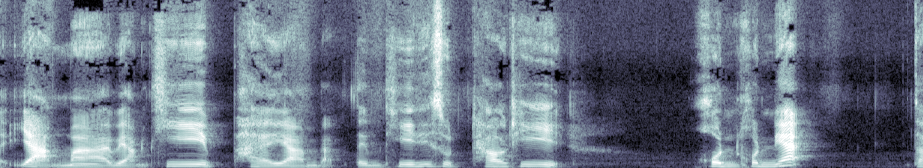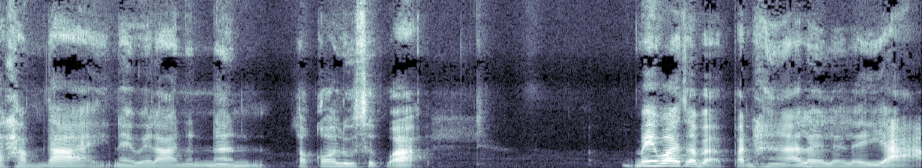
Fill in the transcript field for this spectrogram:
ลาย ๆ อย่างมาอย่างที่พยายามแบบเต็มที่ที่สุดเท่าที่คนคนเนี้ย จะทำได้ในเวลานั้นๆ แล้วก็รู้สึกว่า ไม่ว่าจะแบบปัญหาอะไรหลาย ๆ อย่าง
